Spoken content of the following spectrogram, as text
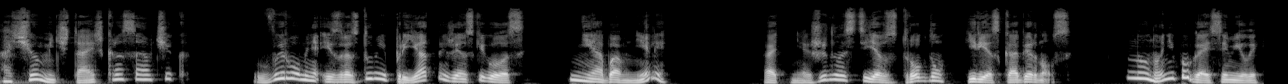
«О чем мечтаешь, красавчик?» Вырвал меня из раздумий приятный женский голос. «Не обо мне ли?» От неожиданности я вздрогнул и резко обернулся. «Ну-ну, не пугайся, милый,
